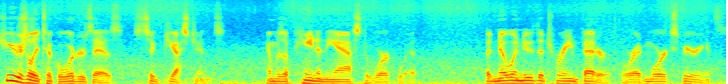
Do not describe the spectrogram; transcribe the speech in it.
She usually took orders as suggestions and was a pain in the ass to work with. But no one knew the terrain better or had more experience,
